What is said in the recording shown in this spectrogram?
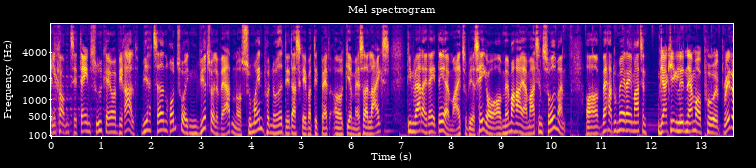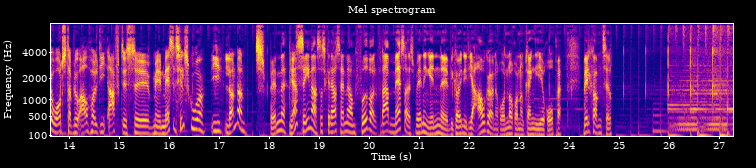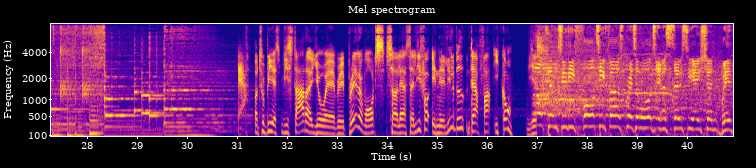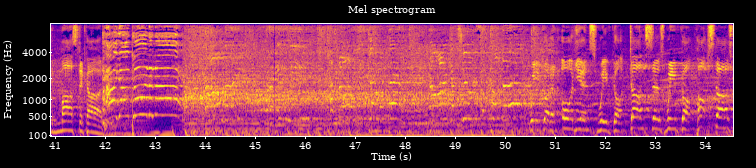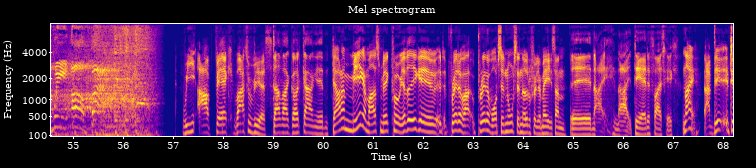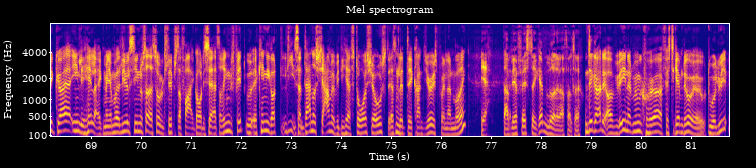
Velkommen til dagens udgave af Viralt. Vi har taget en rundtur i den virtuelle verden og zoomer ind på noget af det, der skaber debat og giver masser af likes. Din værter i dag, det er mig, Tobias Hegård, og med mig har jeg Martin Sodemann. Og hvad har du med i dag, Martin? Jeg har kigget lidt nærmere på Brit Awards, der blev afholdt i aftes øh, med en masse tilskuere i London. Spændende. Ja. Senere så skal det også handle om fodbold, for der er masser af spænding, inden øh, vi går ind i de afgørende runder rundt omkring i Europa. Velkommen til. Og Tobias, vi starter jo uh, Brit Awards, så lad os da lige få en uh, lille bid derfra i går. Yes. Welcome to the 41st Brit Awards in association with MasterCard. How doing? We've got an audience, we've got dancers, we've got pop stars, we are back! We are back, var Tobias. Der var godt gang i den. Der var der mega meget smæk på. Jeg ved ikke, øh, Brit Awards, er det nogensinde noget, du følger med i sådan? Øh, nej, nej, det er det faktisk ikke. Nej, det, det gør jeg egentlig heller ikke, men jeg må alligevel sige, nu sad jeg så lidt clips derfra i går, de ser altså rimelig fedt ud. Jeg kan egentlig godt lide sådan, der er noget charme ved de her store shows. Det er sådan lidt øh, grandiøst på en eller anden måde, ikke? Ja. Der bliver festet igennem, lyder det i hvert fald til. Det gør det, og en af dem, vi kunne høre fest igennem, det var jo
